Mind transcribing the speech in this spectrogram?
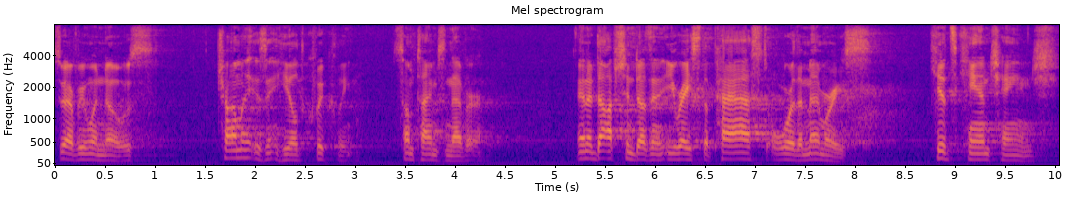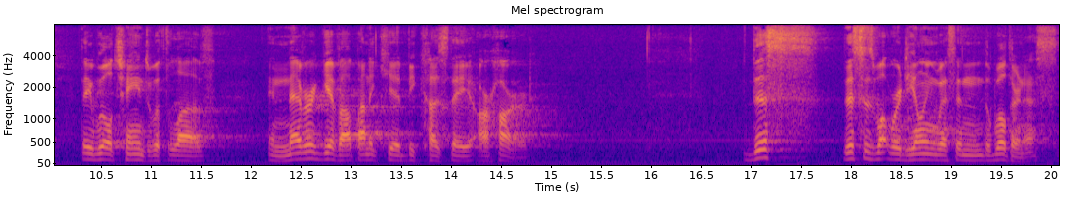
so everyone knows. Trauma isn't healed quickly, sometimes never. And adoption doesn't erase the past or the memories. Kids can change, they will change with love. And never give up on a kid because they are hard. This, this is what we're dealing with in the wilderness.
